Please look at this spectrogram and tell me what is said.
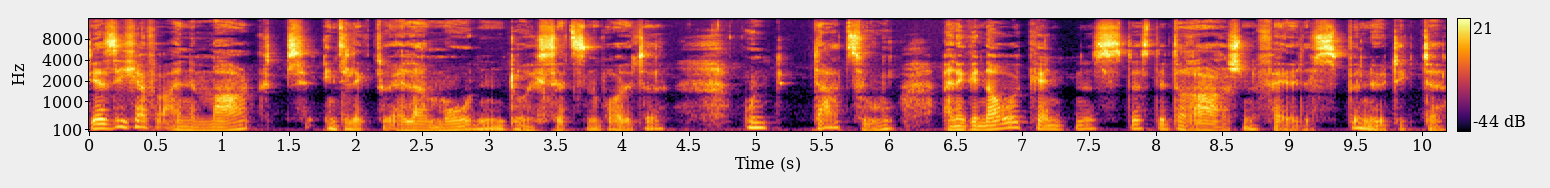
der sich auf einem Markt intellektueller Moden durchsetzen wollte und dazu eine genaue Kenntnis des literarischen Feldes benötigte.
